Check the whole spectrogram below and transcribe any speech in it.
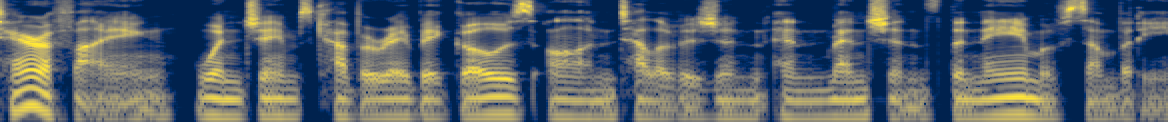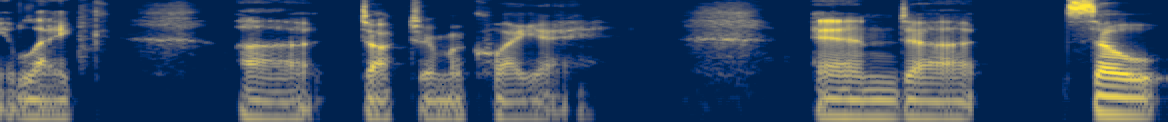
terrifying when James Kabarebe goes on television and mentions the name of somebody like uh, Dr. Mukwege? And uh, so,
